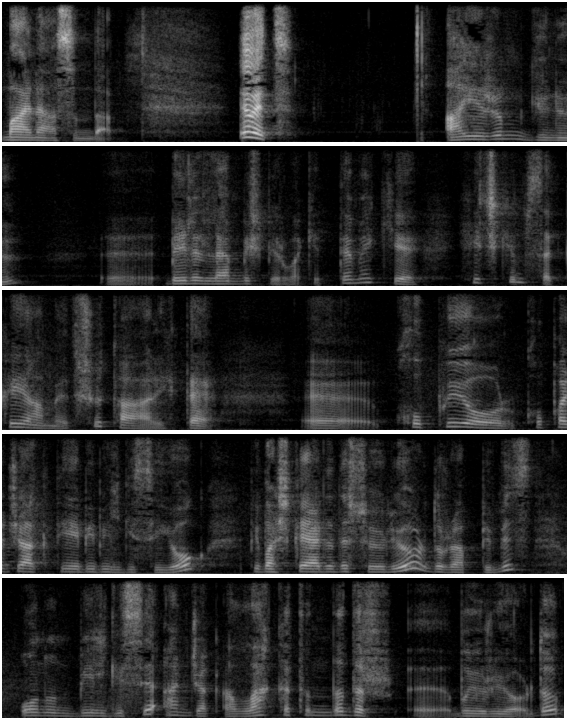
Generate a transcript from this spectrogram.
manasında. Evet, ayrım günü e, belirlenmiş bir vakit. Demek ki hiç kimse kıyamet şu tarihte e, kopuyor, kopacak diye bir bilgisi yok. Bir başka yerde de söylüyordu Rabbimiz. Onun bilgisi ancak Allah katındadır e, buyuruyordu.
